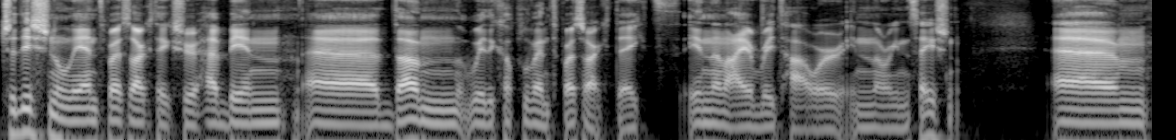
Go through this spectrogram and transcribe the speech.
traditionally, enterprise architecture have been uh, done with a couple of enterprise architects in an ivory tower in an organization. Um,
